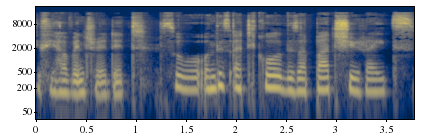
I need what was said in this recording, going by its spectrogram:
if you haven't read it. So, on this article, there's a part she writes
